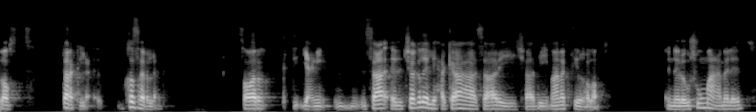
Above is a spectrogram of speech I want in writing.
لوست ترك اللعب خسر اللعب. صار يعني الشغلة اللي حكاها ساري شادي ما أنا كثير غلط. إنه لو شو ما عملت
